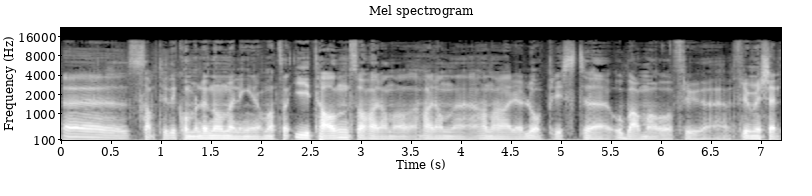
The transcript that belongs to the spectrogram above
Uh, samtidig kommer det noen meldinger om at i talen så har han, har han, han har lovprist eh, Obama og fru, eh, fru, Michelle.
